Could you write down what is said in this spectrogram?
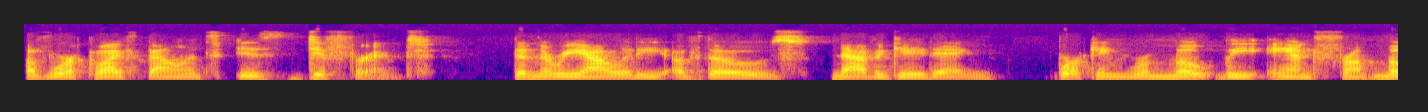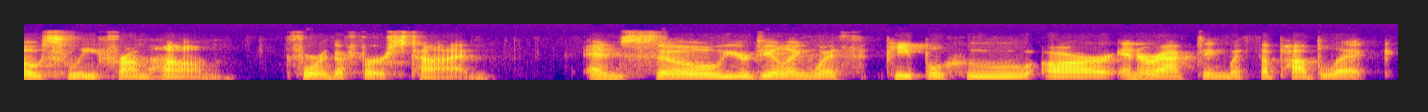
of work life balance is different than the reality of those navigating working remotely and from mostly from home for the first time. And so you're dealing with people who are interacting with the public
